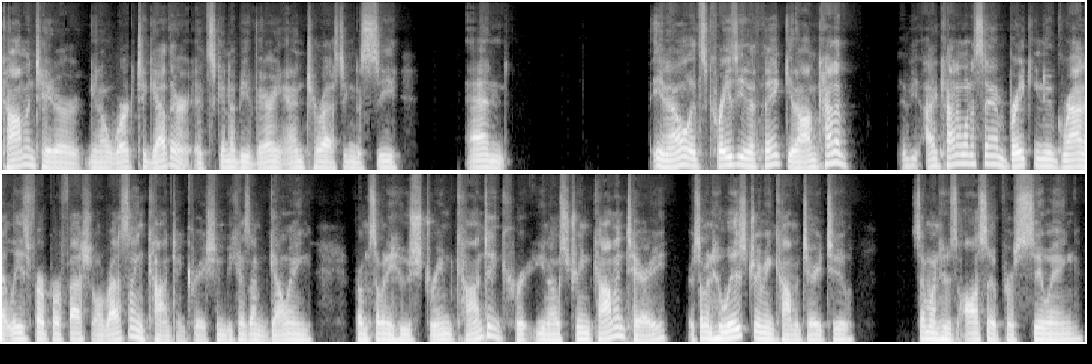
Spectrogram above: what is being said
commentator, you know, work together. It's going to be very interesting to see and you know, it's crazy to think, you know, I'm kind of I kind of want to say I'm breaking new ground, at least for professional wrestling content creation, because I'm going from somebody who's streamed content, you know, streamed commentary, or someone who is streaming commentary to someone who's also pursuing,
